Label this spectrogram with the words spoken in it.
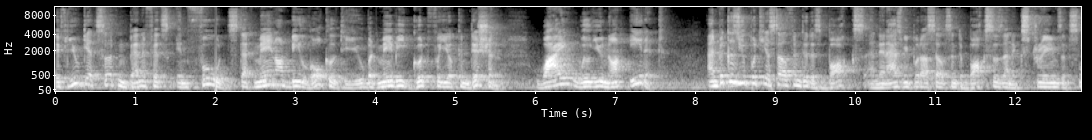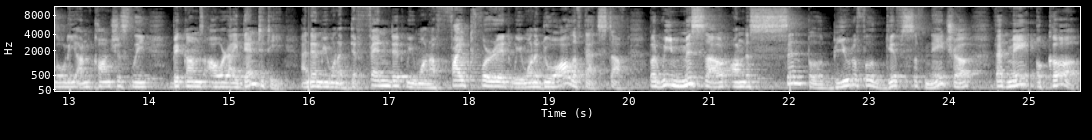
if you get certain benefits in foods that may not be local to you, but may be good for your condition, why will you not eat it? And because you put yourself into this box, and then as we put ourselves into boxes and extremes, it slowly, unconsciously becomes our identity. And then we want to defend it, we want to fight for it, we want to do all of that stuff. But we miss out on the simple, beautiful gifts of nature that may occur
